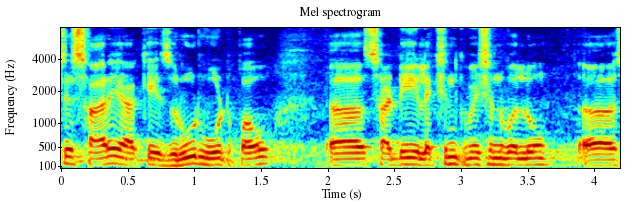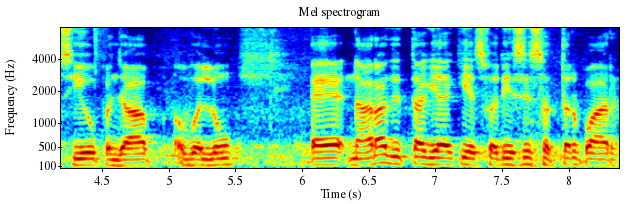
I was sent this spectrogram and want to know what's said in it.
ਤੇ ਸਾਰੇ ਆ ਕੇ ਜ਼ਰੂਰ ਵੋਟ ਪਾਓ। ਸਾਡੀ ਇਲੈਕਸ਼ਨ ਕਮਿਸ਼ਨ ਵੱਲੋਂ ਸੀਓ ਪੰਜਾਬ ਵੱਲੋਂ ਇਹ ਨਾਰਾ ਦਿੱਤਾ ਗਿਆ ਕਿ ਇਸ ਵਾਰੀ ਅਸੀਂ 70 ਪਾਰ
